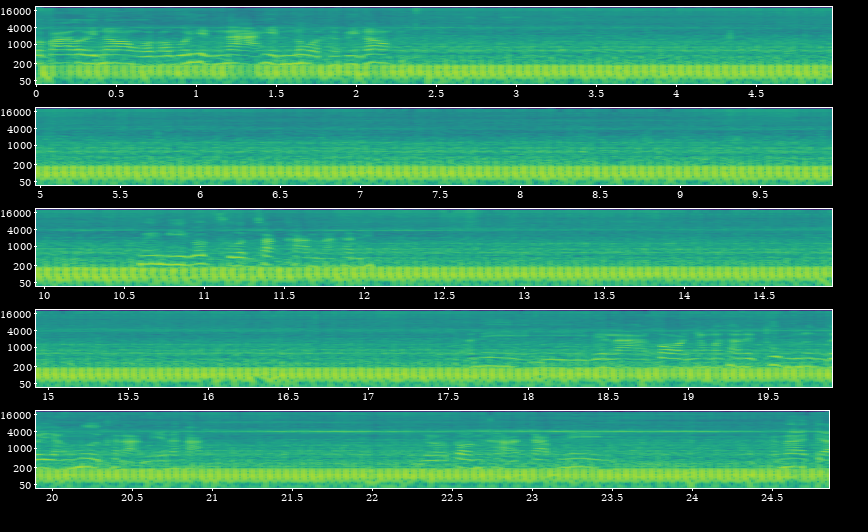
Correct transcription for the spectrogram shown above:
ป้าป้าเอ้ยน้องว่าก็บ่เห็นหน้าเห็นหนวดค่ะพี่น้องไม่มีรถสวนสักคันนะคะนี่อันนี้เวลาก็ยังมาทันได้ทุ่มหนึ่งก็ยังมืดขนาดนี้นะคะ เดี๋ยวตอนขากลับนี่ก็น่าจะ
